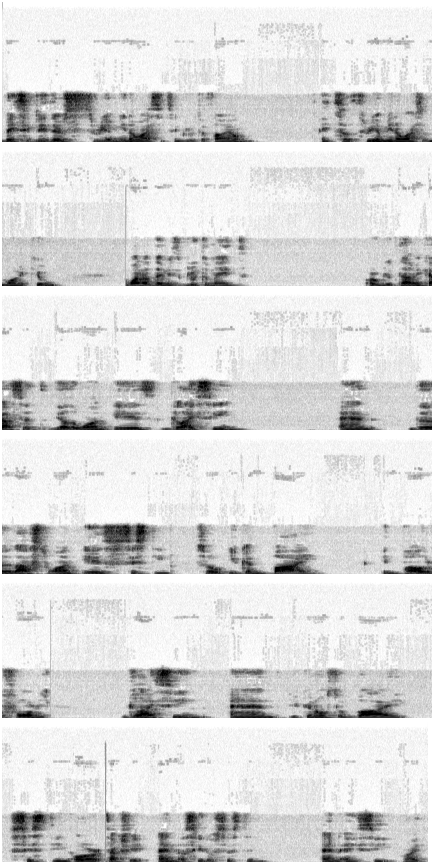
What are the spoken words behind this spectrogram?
basically there's three amino acids in glutathione. It's a three amino acid molecule. One of them is glutamate or glutamic acid. The other one is glycine and the last one is cysteine. So you can buy in powder form glycine and you can also buy cysteine or it's actually N-acetylcysteine, NAC, right?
